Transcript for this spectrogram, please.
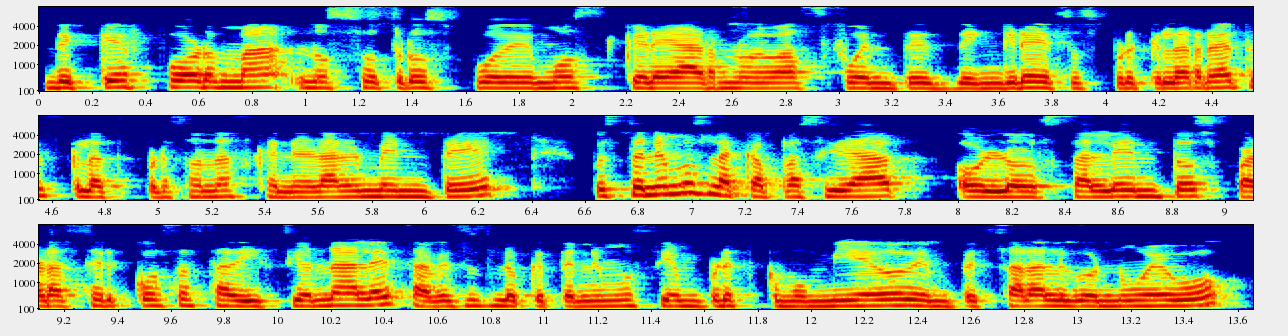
de qué forma nosotros podemos crear nuevas fuentes de ingresos, porque la realidad es que las personas generalmente pues tenemos la capacidad o los talentos para hacer cosas adicionales, a veces lo que tenemos siempre es como miedo de empezar algo nuevo,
